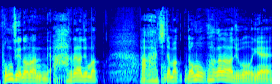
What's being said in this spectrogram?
봉수에 넣어놨는데. 아, 그래가지고 막, 아, 진짜 막 너무 화가 나가지고, 예.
